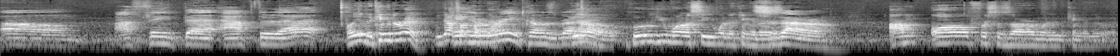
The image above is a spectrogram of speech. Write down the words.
Um, I think that after that, Oh yeah, the King of the Ring. We got to King of the that. Ring comes back. Yo, who do you want to see win the King of the Ring? Cesaro. I'm all for Cesaro winning the King of the Ring.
